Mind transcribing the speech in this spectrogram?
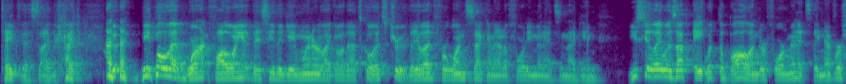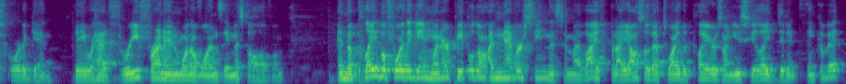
take this? I like people that weren't following it, they see the game winner, like, oh, that's cool. It's true. They led for one second out of 40 minutes in that game. UCLA was up eight with the ball under four minutes. They never scored again. They were, had three front end one of ones. They missed all of them. And the play before the game winner, people don't, I've never seen this in my life, but I also, that's why the players on UCLA didn't think of it.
